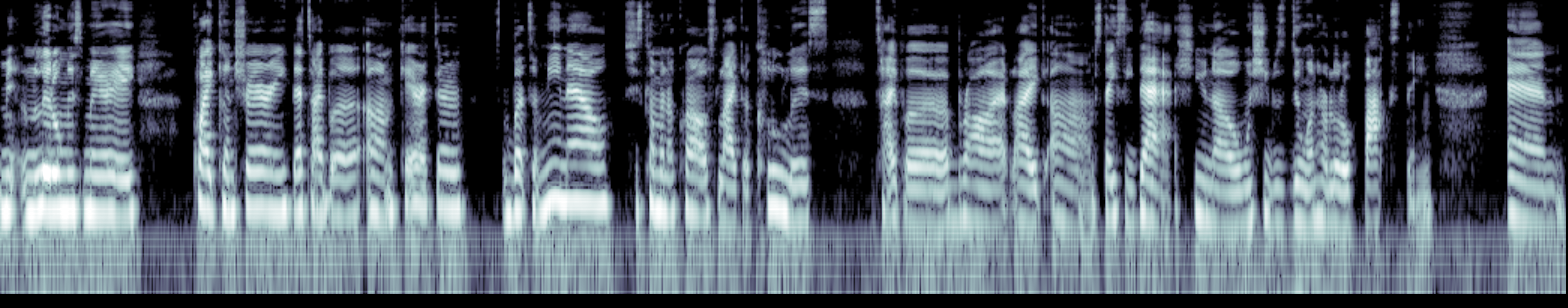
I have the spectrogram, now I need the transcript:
Little Miss Mary, quite contrary, that type of um, character. But to me now, she's coming across like a clueless type of broad like um Stacey Dash, you know, when she was doing her little fox thing. And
